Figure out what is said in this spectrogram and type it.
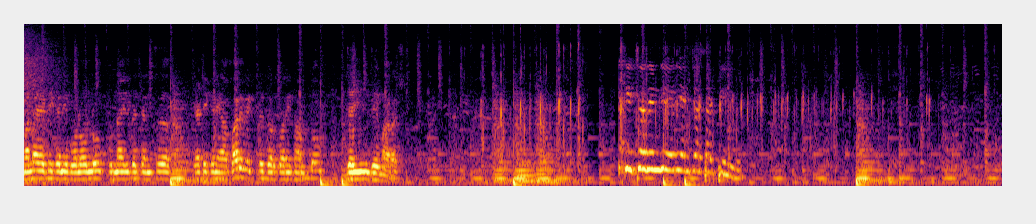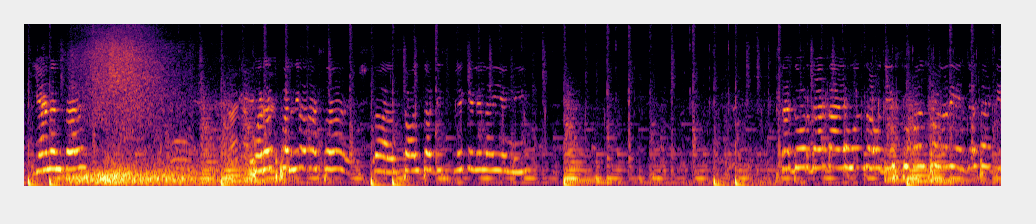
मला या ठिकाणी बोलावलो. पुन्हा एकदा त्यांचं या ठिकाणी आभार व्यक्त करतो आणि थांबतो. जय हिंद जय महाराष्ट्र. टीचर इंजिनियर यांच्यासाठी. यानंतर वरट फर्निचर असं स्टॉलचा डिस्प्ले केलेला आहे यांनी. जोरदार काय होऊन जाऊ दे. सुमन सोनर यांच्यासाठी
